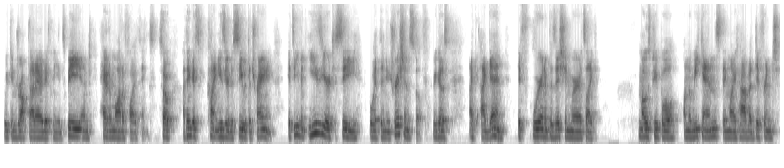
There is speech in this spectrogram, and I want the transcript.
we can drop that out if needs be and how to modify things. So i think it's kind of easier to see with the training. It's even easier to see with the nutrition stuff because like again if we're in a position where it's like most people on the weekends they might have a different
